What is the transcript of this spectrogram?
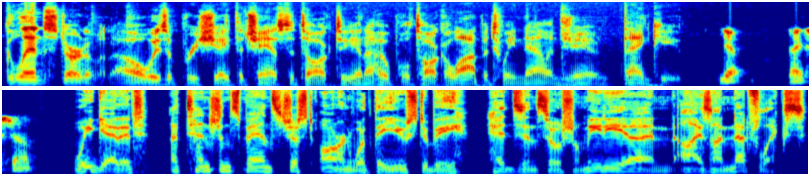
Glenn Sturtevant, I always appreciate the chance to talk to you, and I hope we'll talk a lot between now and June. Thank you. Yep. Thanks, John. We get it. Attention spans just aren't what they used to be heads in social media and eyes on Netflix.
